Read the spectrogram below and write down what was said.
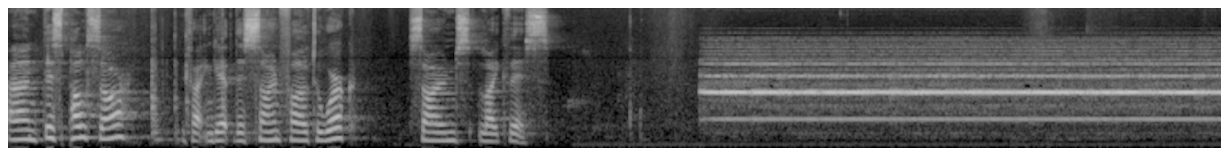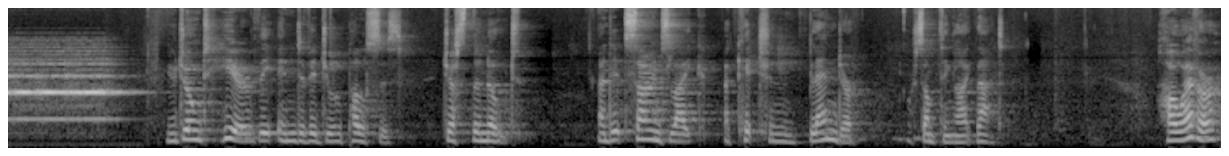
And this pulsar, if I can get this sound file to work, sounds like this. You don't hear the individual pulses, just the note. And it sounds like a kitchen blender or something like that. However,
